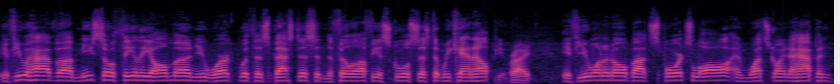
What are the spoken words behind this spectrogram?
If you have uh, mesothelioma and you worked with asbestos in the Philadelphia school system, we can't help you. Right. If you want to know about sports law and what's going to happen,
